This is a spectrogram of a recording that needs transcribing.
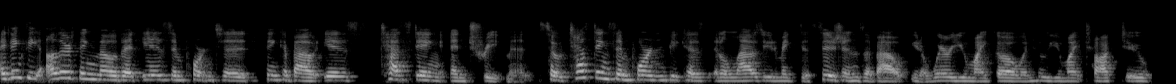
I think the other thing, though, that is important to think about is testing and treatment. So testing is important because it allows you to make decisions about, you know, where you might go and who you might talk to.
